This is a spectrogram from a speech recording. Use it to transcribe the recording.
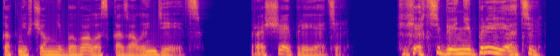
как ни в чем не бывало», — сказал индеец. «Прощай, приятель». «Я тебе не приятель».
